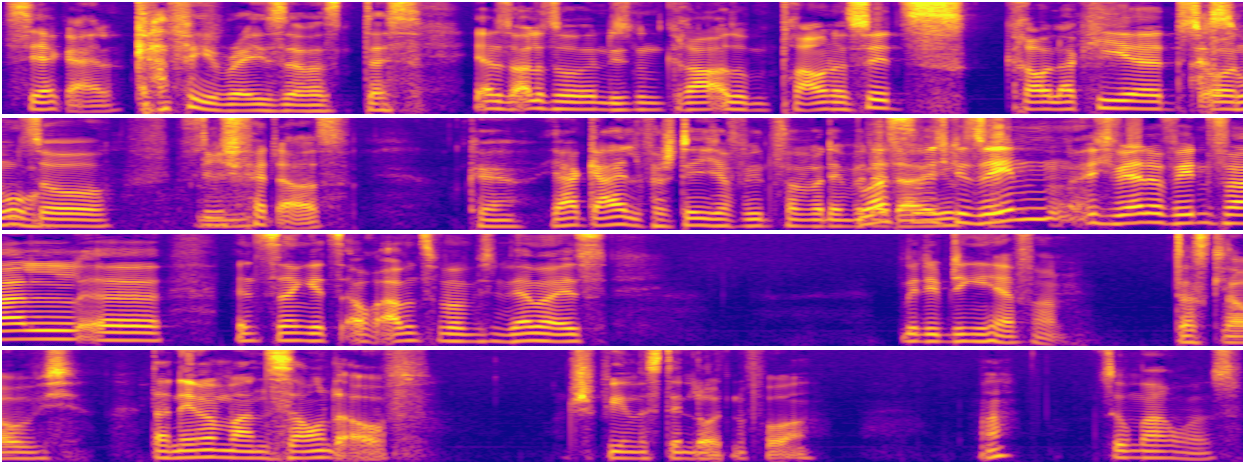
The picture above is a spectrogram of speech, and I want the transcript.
Sehr geil. Kaffee Racer, was ist das? Ja, das ist alles so in diesem grau, also brauner Sitz, grau lackiert so. und so. Sieht richtig Mhm. fett aus. Okay. Ja, geil, verstehe ich auf jeden Fall bei dem Du hast es nicht gesehen. Ich werde auf jeden Fall, äh, wenn es dann jetzt auch abends mal ein bisschen wärmer ist, mit dem Ding hierher fahren. Das glaube ich. Dann nehmen wir mal einen Sound auf und spielen es den Leuten vor. Ha? So machen wir es.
